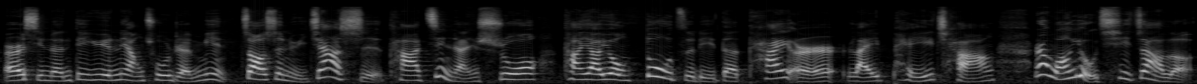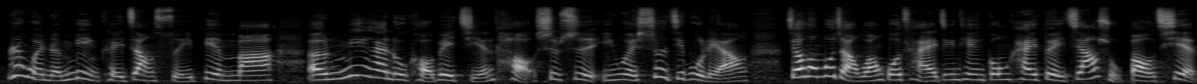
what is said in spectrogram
而行人地狱酿出人命，肇事女驾驶她竟然说她要用肚子里的胎儿来赔偿，让网友气炸了，认为人命可以这样随便吗？而命案路口被检讨，是不是因为设计不良？交通部长王国才今天公开对家属抱歉，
